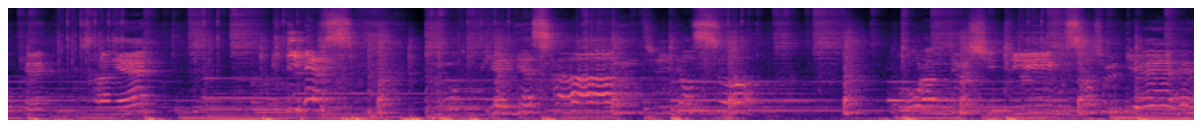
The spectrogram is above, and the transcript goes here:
오케이 사랑해 예스 예상은 틀렸어. 보란듯이 비웃어줄게.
